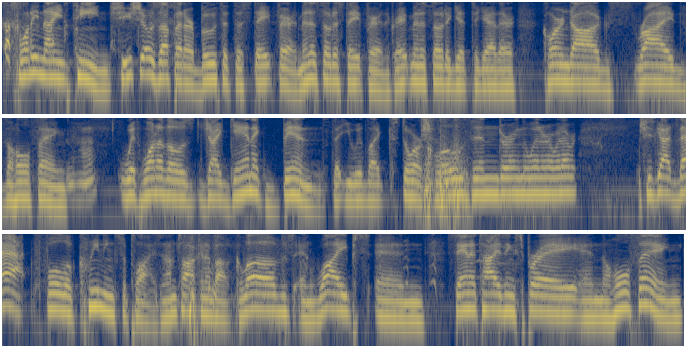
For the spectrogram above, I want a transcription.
2019. She shows up at our booth at the state fair, Minnesota State Fair, the Great Minnesota Get Together, corn dogs, rides, the whole thing, mm-hmm. with one of those gigantic bins that you would like store clothes in during the winter or whatever she's got that full of cleaning supplies and i'm talking about gloves and wipes and sanitizing spray and the whole thing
